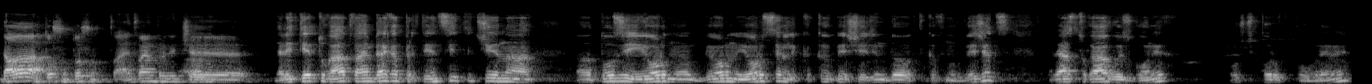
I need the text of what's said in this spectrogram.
Да, да, да, точно, точно. Това, е, това имам предвид, че... Нали, те тогава, това им бяха претенциите, че на а, този Йорн, Бьорн Йорсен, ли какъв беше един дълъг такъв норвежец, нали, аз тогава го изгоних, още първото по време,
